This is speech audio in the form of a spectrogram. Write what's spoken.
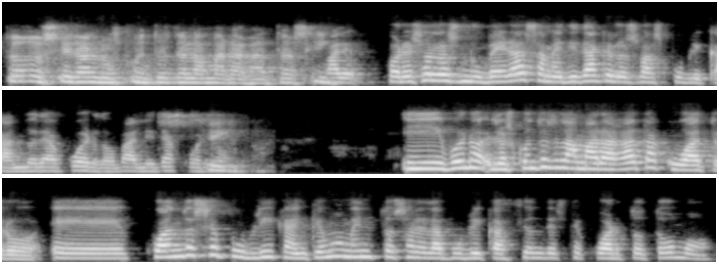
Todos eran los cuentos de la Maragata, sí. Vale, por eso los numeras a medida que los vas publicando, de acuerdo, vale, de acuerdo. Sí. Y bueno, los cuentos de la Maragata 4, eh, ¿cuándo se publica? ¿En qué momento sale la publicación de este cuarto tomo?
